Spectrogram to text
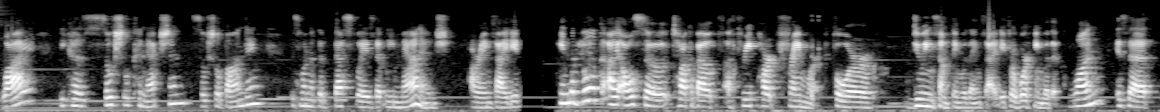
Why? Because social connection, social bonding, is one of the best ways that we manage our anxiety. In the book, I also talk about a three part framework for doing something with anxiety, for working with it. One is that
